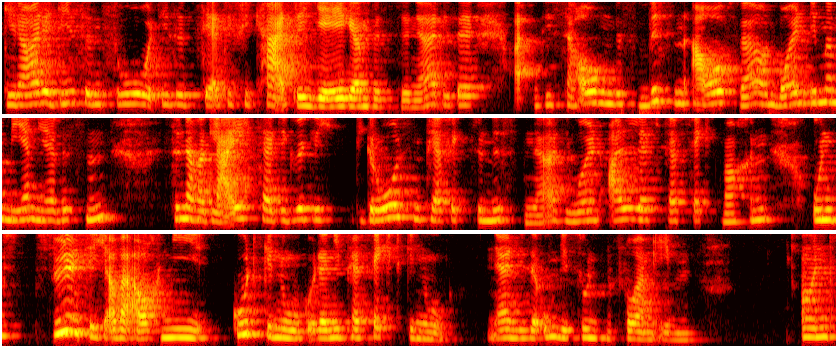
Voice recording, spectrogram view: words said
gerade die sind so diese Zertifikatejäger ein bisschen, ja, diese die saugen das Wissen auf, ja, und wollen immer mehr, mehr wissen, sind aber gleichzeitig wirklich die großen Perfektionisten, ja. Sie wollen alles perfekt machen und fühlen sich aber auch nie gut genug oder nie perfekt genug, ja, in dieser ungesunden Form eben. Und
